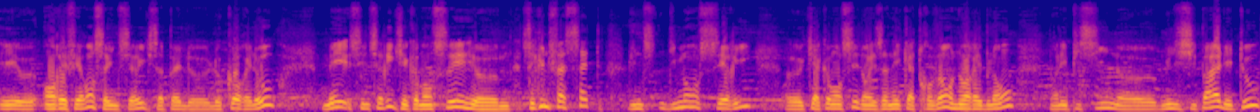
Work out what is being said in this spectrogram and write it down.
et en référence à une série qui s'appelle Le Corps et l'eau, mais c'est une série que j'ai commencé, c'est qu'une facette d'une immense série qui a commencé dans les années 80 en noir et blanc, dans les piscines municipales et tout,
